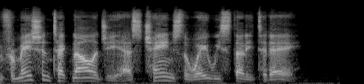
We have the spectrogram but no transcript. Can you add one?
Information technology has changed the way we study today.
